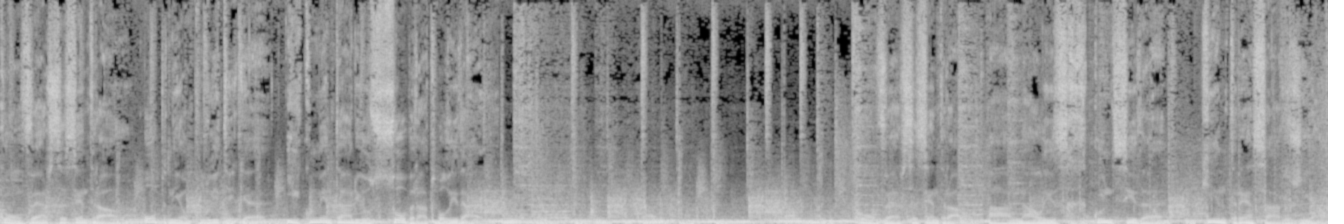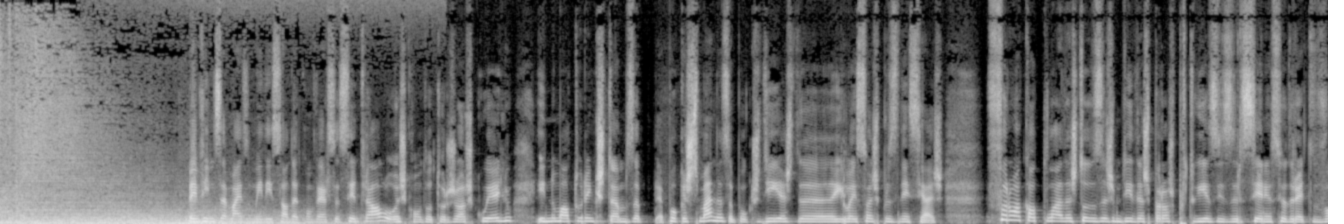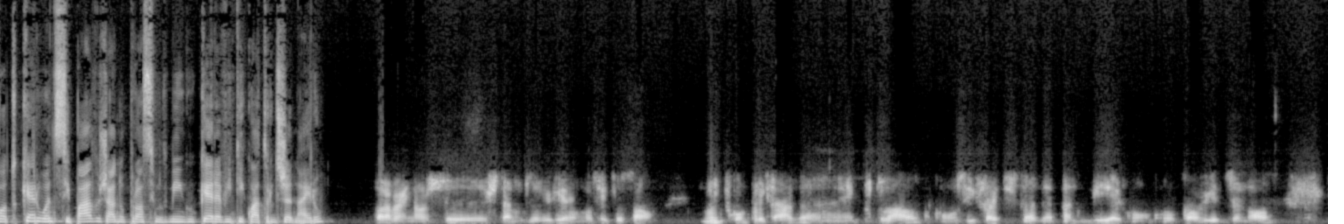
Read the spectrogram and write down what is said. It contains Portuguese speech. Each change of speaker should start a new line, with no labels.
Conversa Central. Opinião política e comentário sobre a atualidade. Conversa Central. A análise reconhecida que interessa à região.
Bem-vindos a mais uma edição da Conversa Central, hoje com o Dr. Jorge Coelho e numa altura em que estamos a, a, poucas semanas, a poucos dias de eleições presidenciais. Foram acauteladas todas as medidas para os portugueses exercerem o seu direito de voto, quer o antecipado, já no próximo domingo, quer a 24 de janeiro?
Ora bem, nós uh, estamos a viver uma situação muito complicada em Portugal, com os efeitos da pandemia com, com o Covid-19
